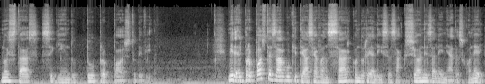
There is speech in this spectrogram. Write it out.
não estás seguindo tu propósito de vida. Mira, o propósito é algo que te hace avançar quando realizas ações alinhadas com ele.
